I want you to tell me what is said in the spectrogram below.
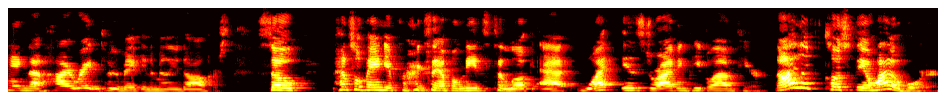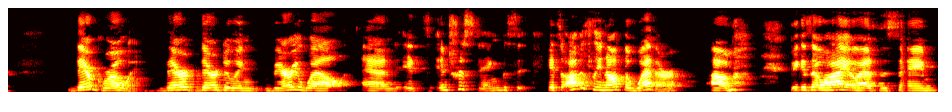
paying that high rate until you're making a million dollars. So Pennsylvania, for example, needs to look at what is driving people out of here. Now, I live close to the Ohio border, they're growing. They're they're doing very well, and it's interesting. It's obviously not the weather, um, because Ohio has the same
